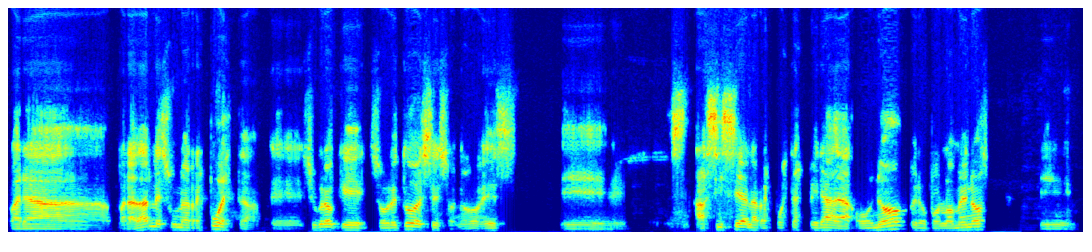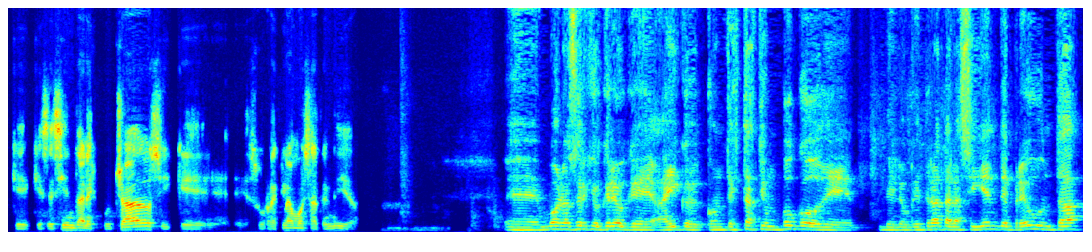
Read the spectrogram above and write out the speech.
para, darles una respuesta. Eh, yo creo que sobre todo es eso, ¿no? Es eh, así sea la respuesta esperada o no, pero por lo menos eh, que, se sientan escuchados y que su reclamo es atendido. bueno, Sergio, creo que ahí contestaste un poco de, lo que trata la siguiente pregunta,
